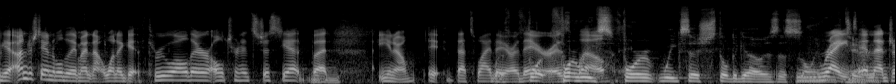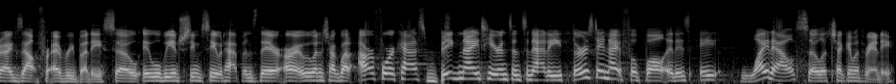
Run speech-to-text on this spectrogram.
Yeah, understandable that they might not want to get through all their alternates just yet, but you know it, that's why they are there four, as four well. weeks, four weeks ish still to go. As this is only Right, and that drags out for everybody. So it will be interesting to see what happens there. All right, we want to talk about our forecast. Big night here in Cincinnati. Thursday night football. It is a whiteout. So let's check in with Randy.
